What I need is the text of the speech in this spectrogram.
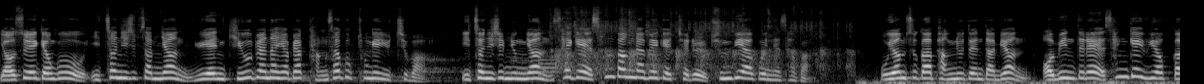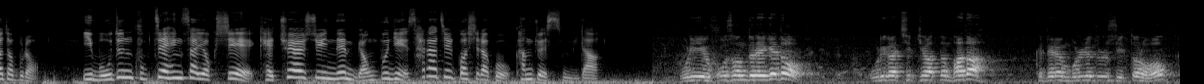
여수의 경우 2023년 유엔 기후변화 협약 당사국 총회 유치와 2026년 세계 선박람회 개최를 준비하고 있는 상황. 오염수가 방류된다면 어민들의 생계 위협과 더불어 이 모든 국제 행사 역시 개최할 수 있는 명분이 사라질 것이라고 강조했습니다. 우리 후손들에게도 우리가 지켜왔던 바다 그대로 물려줄 수 있도록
